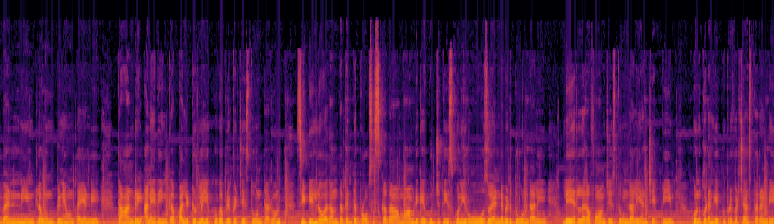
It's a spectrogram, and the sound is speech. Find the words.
ఇవన్నీ ఇంట్లో ఉంటూనే ఉంటాయండి. తాండ్రి అనేది ఇంకా పల్లెటూరులో ఎక్కువగా ప్రిపేర్ చేస్తూ ఉంటారు. సిటీల్లో అదంతా పెద్ద ప్రాసెస్ కదా. మామిడికాయ గుజ్జు తీసుకొని రోజు ఎండబెడుతూ ఉండాలి లేయర్లుగా ఫామ్ చేస్తూ ఉండాలి అని చెప్పి కొనుక్కోవడానికి ఎక్కువ ప్రిఫర్ చేస్తారండి.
